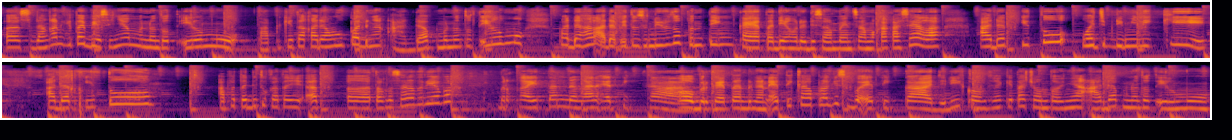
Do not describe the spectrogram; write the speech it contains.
eh, sedangkan kita biasanya menuntut ilmu, tapi kita kadang lupa dengan adab menuntut ilmu. Padahal adab itu sendiri tuh penting, kayak tadi yang udah disampaikan sama Kakak Sela. Adab itu wajib dimiliki. Adab itu apa tadi tuh katanya at- eh, Tante Sela tadi apa? Berkaitan dengan etika. Oh berkaitan dengan etika apalagi sebuah etika. Jadi kalau misalnya kita contohnya adab menuntut ilmu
